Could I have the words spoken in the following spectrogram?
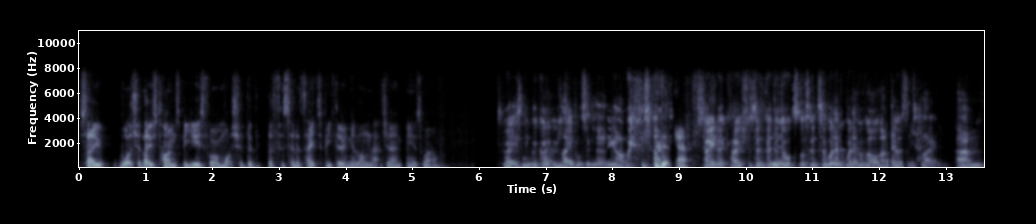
So what should those times be used for and what should the, the facilitator be doing along that journey as well great, isn't it? We're great with labels in learning, aren't we? yeah. Trainer, coach, facilitator, yeah. all sorts of so whatever whatever role that person's yeah. playing. Um,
